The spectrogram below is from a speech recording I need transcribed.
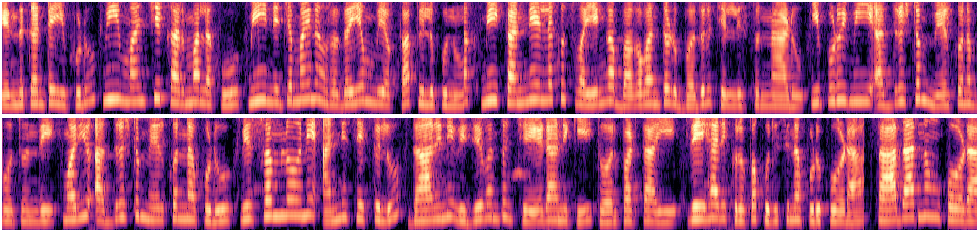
ఎందుకంటే ఇప్పుడు మీ మంచి కర్మలకు మీ నిజమైన హృదయం యొక్క పిలుపును మీ కన్నీళ్ళకు స్వయంగా భగవంతుడు బదులు చెల్లిస్తున్నాడు. ఇప్పుడు మీ అదృష్టం మేల్కొనబోతుంది. మరియు అదృష్టం మేల్కొన్నప్పుడు విశ్వంలోని అన్ని శక్తులు దానిని విజయవంతం చేయడానికి తోడ్పడతాయి. శ్రీహరి కృప కురిసినప్పుడు కూడా సాధారణం కూడా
